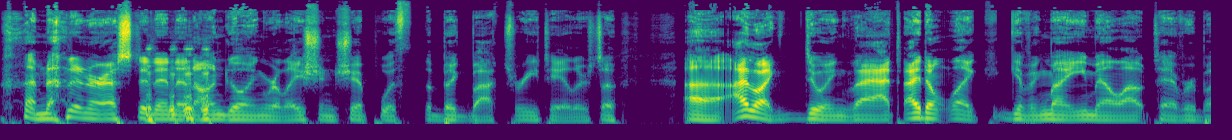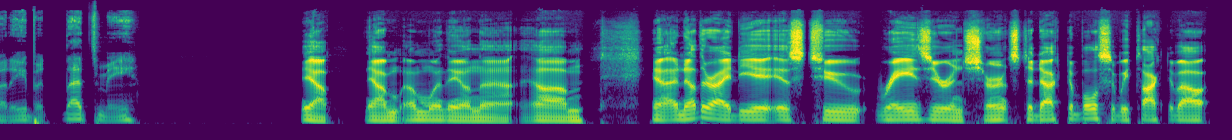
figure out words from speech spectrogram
I'm not interested in an ongoing relationship with the big box retailer. So uh, I like doing that. I don't like giving my email out to everybody, but that's me. Yeah. Yeah, I'm, I'm with you on that. Um, yeah, another idea is to raise your insurance deductible. So we talked about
